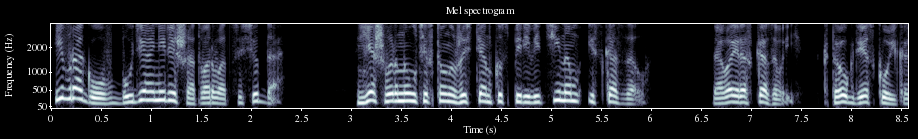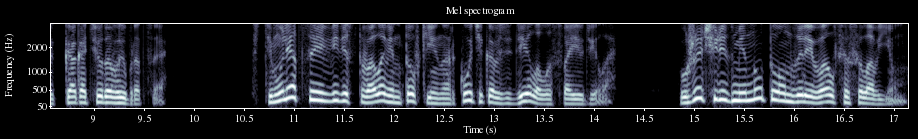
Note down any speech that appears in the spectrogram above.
и врагов, будь они решат ворваться сюда. Я швырнул Тевтону жестянку с переветином и сказал. «Давай рассказывай, кто, где, сколько, как отсюда выбраться. Стимуляция в виде ствола винтовки и наркотиков сделала свое дело. Уже через минуту он заливался соловьем.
